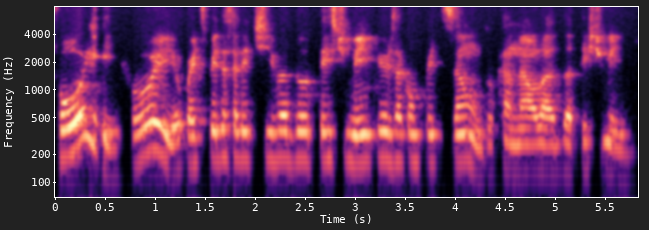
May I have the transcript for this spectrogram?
Foi, foi. Eu participei da seletiva do Tastemakers, a competição do canal lá da Tastemaker.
